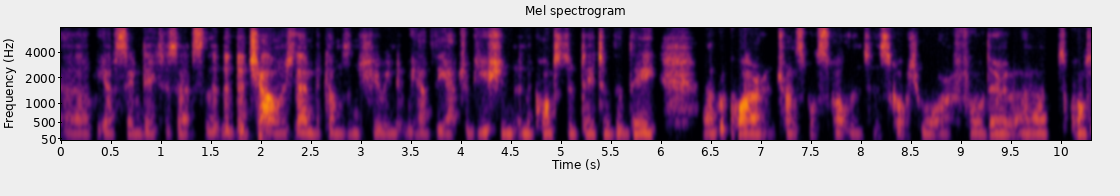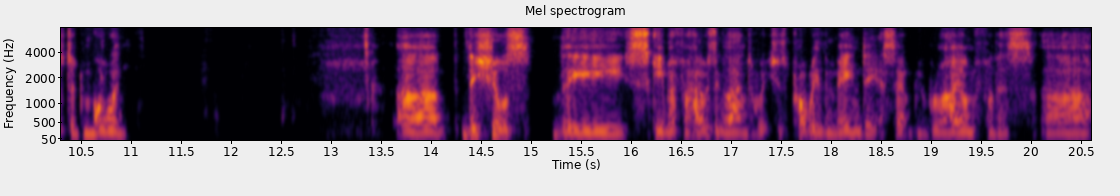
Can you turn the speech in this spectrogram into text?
uh, we have same data sets. The, the, the, challenge then becomes ensuring that we have the attribution and the quantitative data that they uh, require Transport Scotland and Scottish Water for their uh, quantitative modelling. Uh, this shows the schema for housing land, which is probably the main data set we rely on for this, uh,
